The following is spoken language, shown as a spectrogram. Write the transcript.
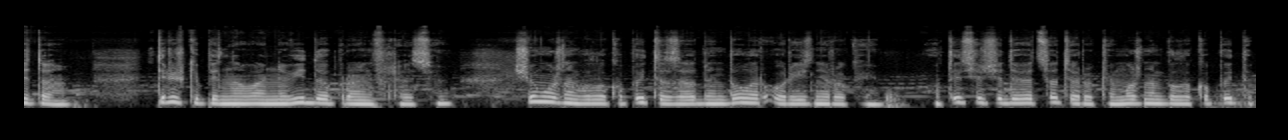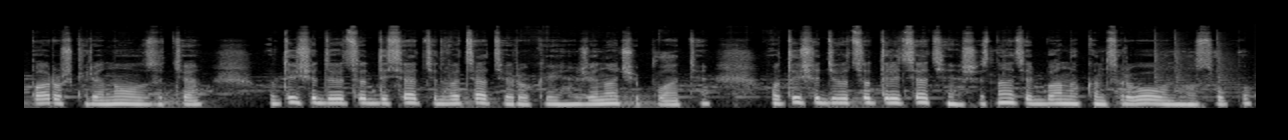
Вітаю! Трішки пізнавальне відео про інфляцію. Що можна було купити за 1 долар у різні роки? У 1900 роки можна було купити пару шкіряного взуття, у 1910-20 роки жіноче плаття, у 1930 16 банок консервованого супу,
